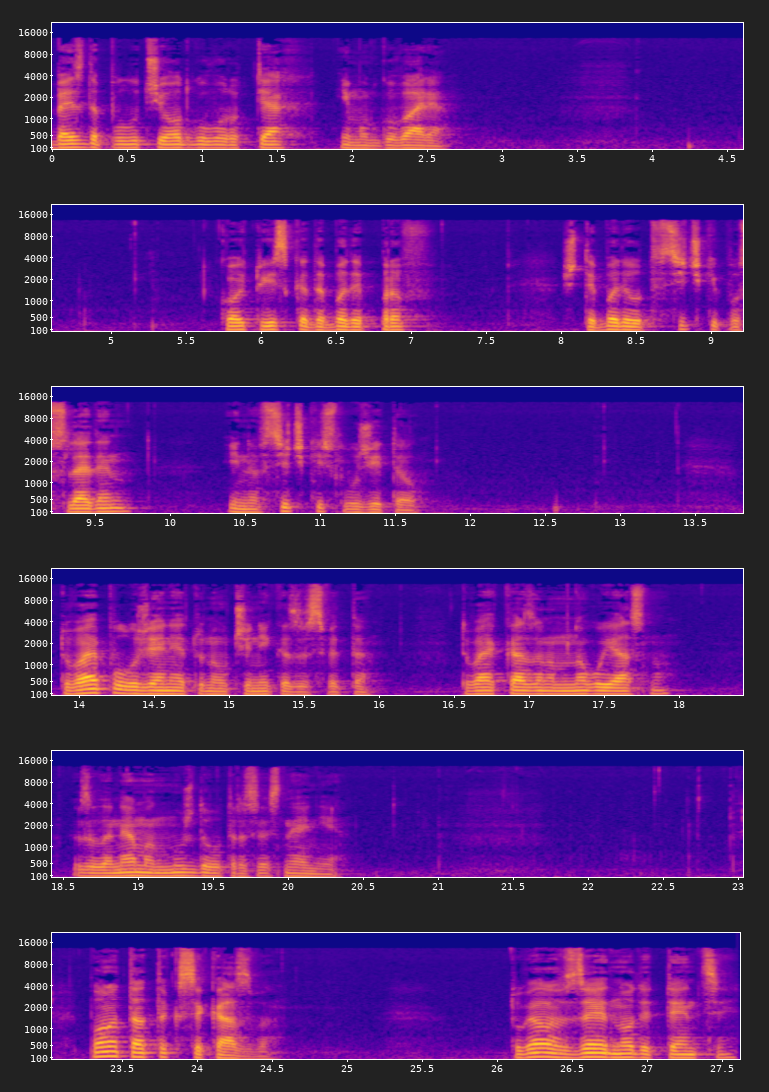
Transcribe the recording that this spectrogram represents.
без да получи отговор от тях, им отговаря. Който иска да бъде пръв, ще бъде от всички последен и на всички служител. Това е положението на ученика за света. Това е казано много ясно, за да няма нужда от разяснения. По-нататък се казва Тогава взе едно детенце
